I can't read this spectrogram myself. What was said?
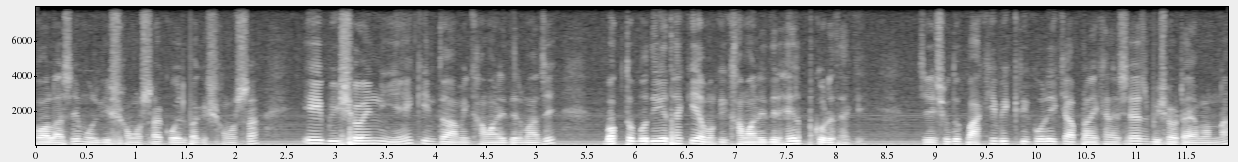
কল আসে, মুরগির সমস্যা, কোয়েল পাখির সমস্যা, এই বিষয় নিয়ে কিন্তু আমি খামারিদের মাঝে বক্তব্য দিয়ে থাকি এবং কি খামারিদের হেল্প করে থাকি। যে শুধু পাখি বিক্রি করেই কি আপনার এখানে শেষ? বিষয়টা এমন না।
